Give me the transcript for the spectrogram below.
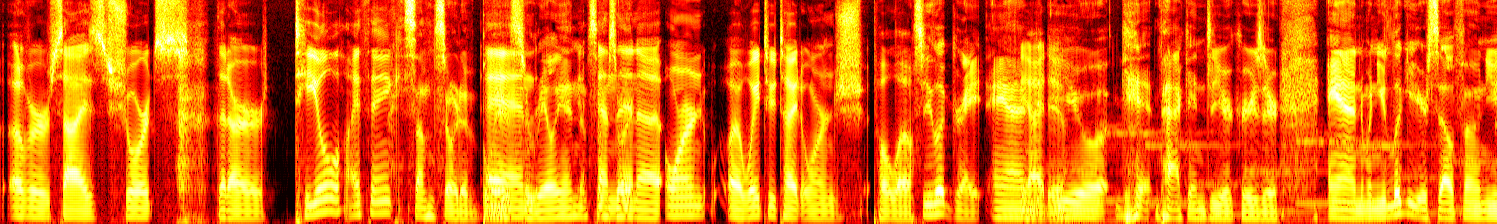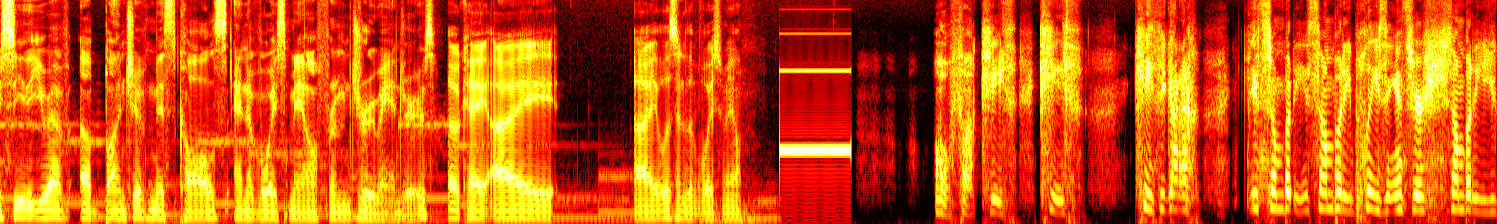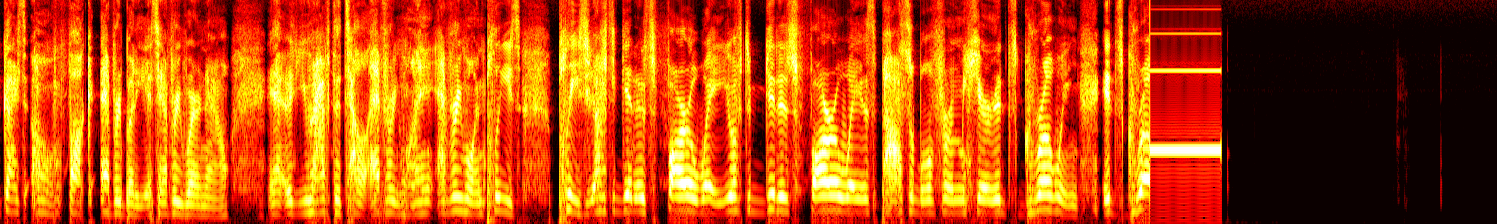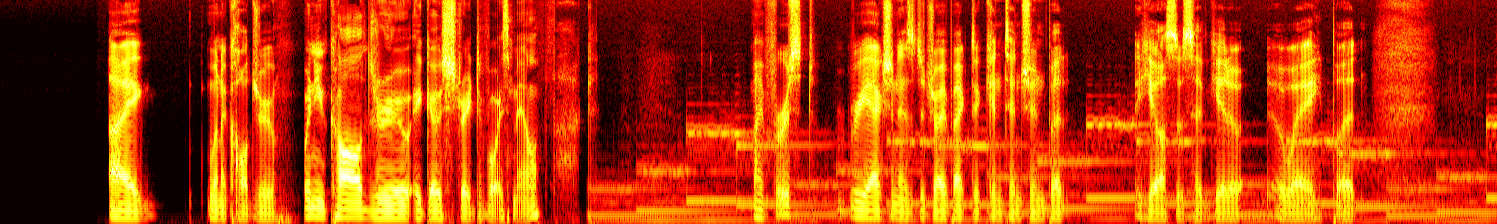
oversized shorts that are teal, I think. some sort of blue And- cerulean of some and sort. then uh, orange, uh, way too tight orange polo. So you look great, and Yeah, I do. you get back into your cruiser. And when you look at your cell phone, you see that you have a bunch of missed calls and a voicemail from Drew Andrews. Okay, I I listen to the voicemail. Oh fuck, Keith, Keith, Keith, you gotta get somebody, somebody, please answer. Somebody, you guys. Oh fuck, everybody, it's everywhere now. Uh, You have to tell everyone, everyone, please, please. You have to get as far away. You have to get as far away as possible from here. It's growing. It's grow. I want to call Drew. When you call Drew, it goes straight to voicemail. Fuck. My first reaction is to drive back to contention, but he also said get a- away. But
